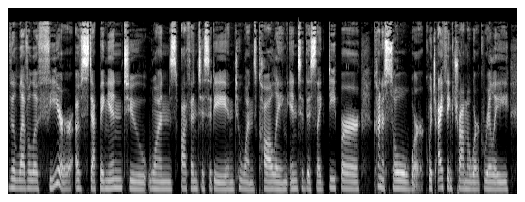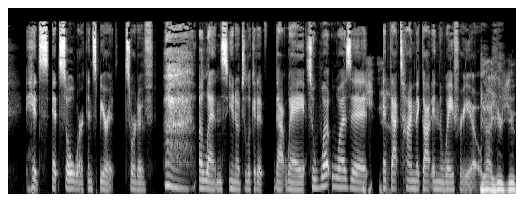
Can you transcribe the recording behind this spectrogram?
the level of fear of stepping into one's authenticity, into one's calling, into this like deeper kind of soul work, which I think trauma work really hits at soul work and spirit sort of a lens, you know, to look at it that way. So what was it yeah. at that time that got in the way for you? Yeah, you're you're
